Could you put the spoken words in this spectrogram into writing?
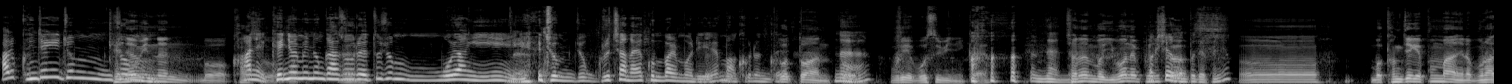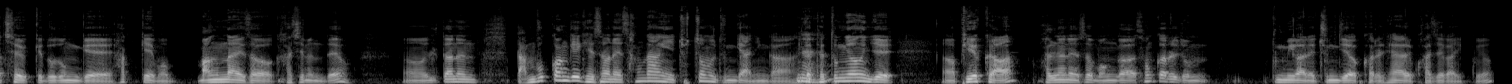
아주 굉장히 좀 개념 좀 있는 뭐 가수 아니 개념 있는 네. 가수라도 좀 모양이 좀좀 그렇잖아요 군발머리에 막 그, 그런데 그것 또한 또 네. 우리의 모습이니까요. 네, 네. 저는 뭐 이번에 박시영 보니까 부대표님 어, 뭐 경제계뿐만 아니라 문화체육계, 노동계, 학계, 뭐 망라에서 가시는데요. 어, 일단은 남북 관계 개선에 상당히 초점을 둔 게 아닌가. 그러니까 네. 대통령은 이제 어, 비핵화 관련해서 뭔가 성과를 좀 북미 간의 중재 역할을 해야 할 과제가 있고요.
